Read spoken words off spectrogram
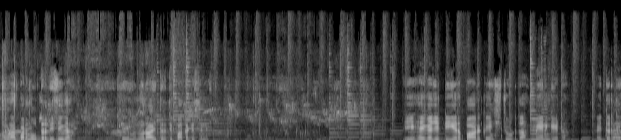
ਆਉਣਾ ਪਰ ਮੈਂ ਉੱਧਰ ਦੀ ਸੀਗਾ, ਤੇ ਮੈਨੂੰ ਰਾਹ ਇੱਧਰ ਦੀ ਪਤਾ ਕਿਸੇ ਨੇ। ਇਹ ਹੈਗਾ ਜੀ ਡੀਅਰ ਪਾਰਕ ਇੰਸਟੀਚਿਊਟ ਦਾ ਮੇਨ ਗੇਟ ਇੱਧਰ ਦੀ।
